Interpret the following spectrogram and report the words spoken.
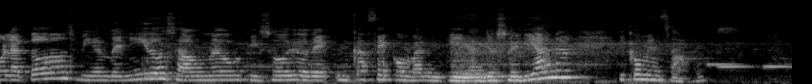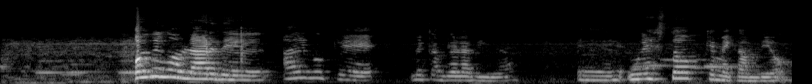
Hola a todos, bienvenidos a un nuevo episodio de Un Café con Valentina. Yo soy Diana y comenzamos. Hoy vengo a hablar de algo que me cambió la vida, eh, un stop que me cambió.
